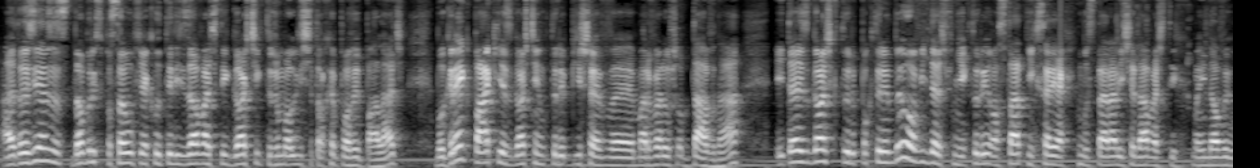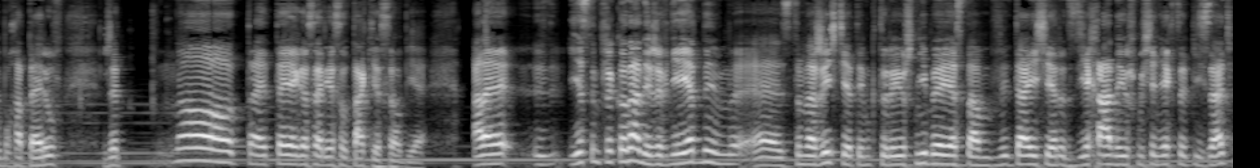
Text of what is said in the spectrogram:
ale to jest jeden z dobrych sposobów, jak utylizować tych gości, którzy mogli się trochę powypalać, bo Greg Pak jest gościem, który pisze w Marvelu już od dawna i to jest gość, który, po którym było widać w niektórych ostatnich seriach, jak mu starali się dawać tych mainowych bohaterów, że no, te, te jego serie są takie sobie ale y, jestem przekonany, że w niejednym e, scenarzyście, tym, który już niby jest tam, wydaje się zjechany, już mu się nie chce pisać,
